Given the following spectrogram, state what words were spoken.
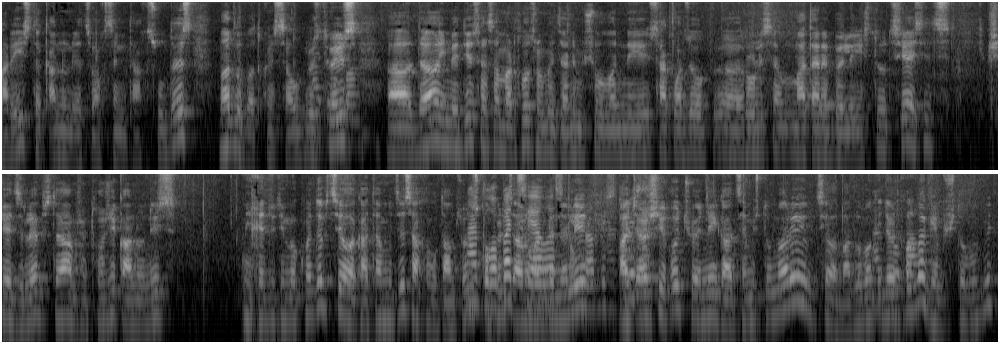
არის და კანონიაც ახსენით ახსულდეს. მადლობა თქვენ საუბრისთვის და იმედია სასამართლოს, რომელიც ძალიან მნიშვნელოვანი საკვანძო როლის მატარებელი ინსტიტუცია, ისიც შეძლებს და ამ შემთხვევაში კანონის მიხედვით იმოქმედებს ცილა კათამიძე სახელმწიფო დამცველის ყოფილი წარმომადგენელი აჭარაში იყო ჩვენი გაცემის სტუმარი. ცილა მადლობა კიდევ ერთხელ და გემშვიდობებით.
